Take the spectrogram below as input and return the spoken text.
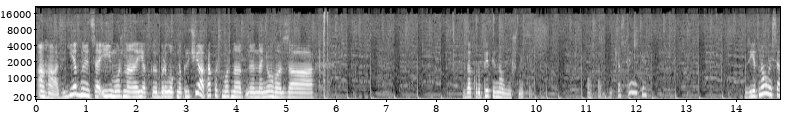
Ага, з'єднується і можна як брелок на ключі, а також можна на нього за... закрутити навушники. Ось так, дві частинки. З'єдналися,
